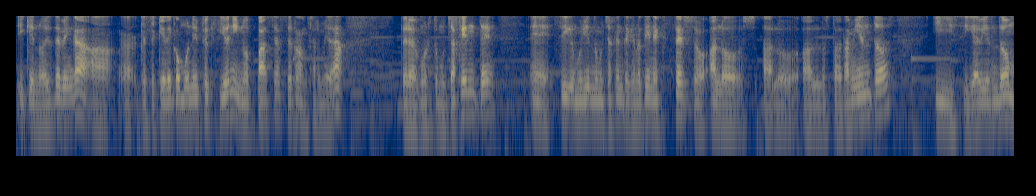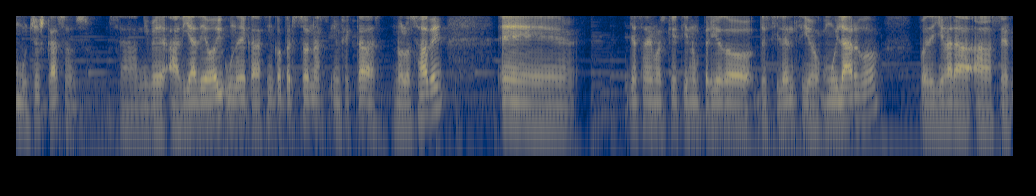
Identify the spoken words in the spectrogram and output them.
y que no es de venga a, que se quede como una infección y no pase a ser una enfermedad. Pero ha muerto mucha gente eh, sigue muriendo mucha gente que no tiene acceso a los, a, los tratamientos y sigue habiendo muchos casos. O sea, a, nivel, a día de hoy, una de cada cinco personas infectadas no lo sabe. Eh, ya sabemos que tiene un periodo de silencio muy largo, puede llegar a, ser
